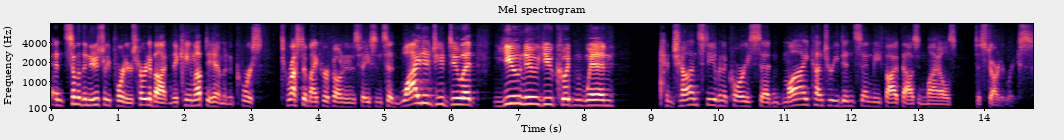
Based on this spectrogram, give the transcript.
And some of the news reporters heard about it and they came up to him and, of course, thrust a microphone in his face and said, Why did you do it? You knew you couldn't win. And John Stephen Akhwari said, My country didn't send me 5,000 miles to start a race,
